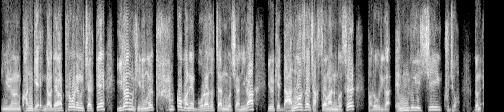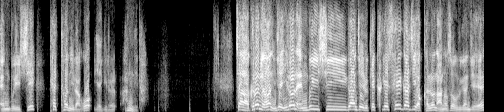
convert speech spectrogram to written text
이런 관계. 그러니까 내가 프로그램을 짤 때 이런 기능을 다 한꺼번에 몰아서 짜는 것이 아니라 이렇게 나누어서 작성하는 것을 바로 우리가 MVC 구조 또는 MVC 패턴이라고 얘기를 합니다. 자, 그러면 이제 이런 MVC가 이제 이렇게 크게 세 가지 역할로 나눠서 우리가 이제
